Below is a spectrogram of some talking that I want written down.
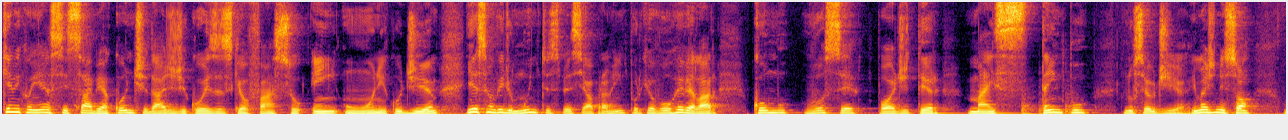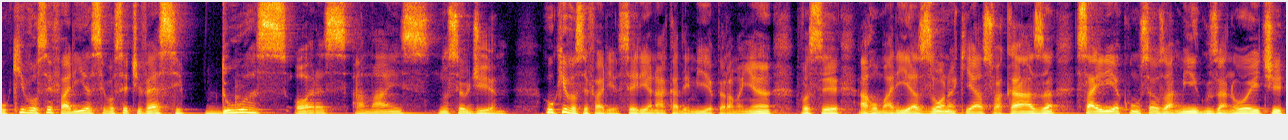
Quem me conhece sabe a quantidade de coisas que eu faço em um único dia, e esse é um vídeo muito especial para mim porque eu vou revelar como você pode ter mais tempo no seu dia. Imagine só o que você faria se você tivesse duas horas a mais no seu dia. O que você faria? Seria na academia pela manhã? Você arrumaria a zona que é a sua casa? Sairia com seus amigos à noite?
